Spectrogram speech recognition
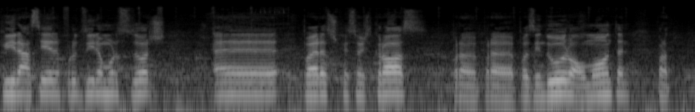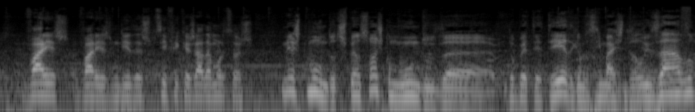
que irá ser produzir amortecedores uh, para suspensões de cross, para, para, para enduro ou mountain, pronto, várias, várias medidas específicas já de amortecedores. Neste mundo de suspensões, como o mundo da, do BTT, digamos assim, mais generalizado,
